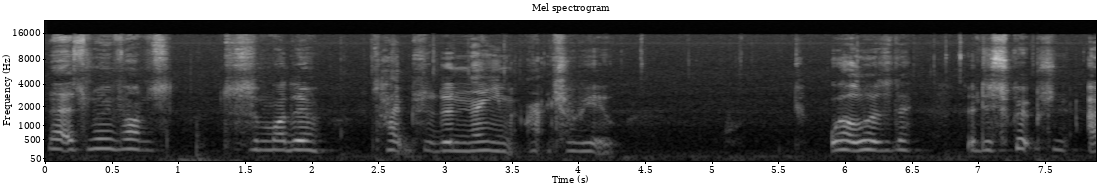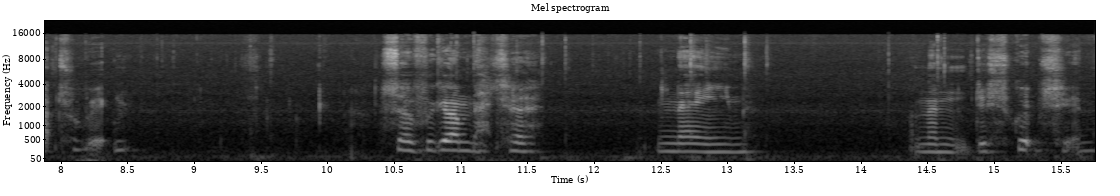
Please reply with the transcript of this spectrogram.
let, us move on to some other types of the name attribute. Well, there's the, the description attribute. So if we go meta, name, and then description,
